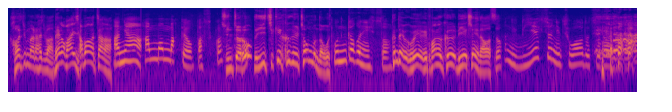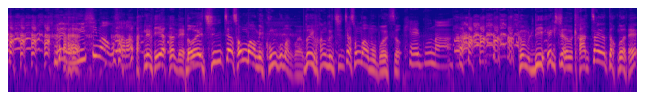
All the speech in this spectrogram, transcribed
거짓말 하지 마 내가 많이 잡아왔잖아 아니야 한 번밖에 못 봤을걸? 진짜로? 너 이 집게 크기를 처음 본다고? 본 적은 있어 근데 왜 방금 그 리액션이 나왔어? 아니 리액션이 좋아도 지랄인데 왜 의심하고 살아? 아니 미안한데 너의 진짜 속마음이 궁금한 거야 너희 방금 진짜 속마음은 뭐였어? 개구나 그럼 리액션 가짜였던 거네?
